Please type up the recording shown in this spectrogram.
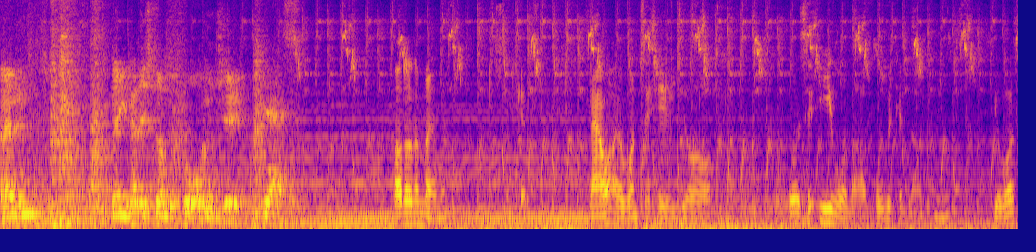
Um, now you've had this done before, haven't you? Yes. Hold on a moment. Okay. Now I want to hear your. What's it, evil laugh or wicked laugh? Your what?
